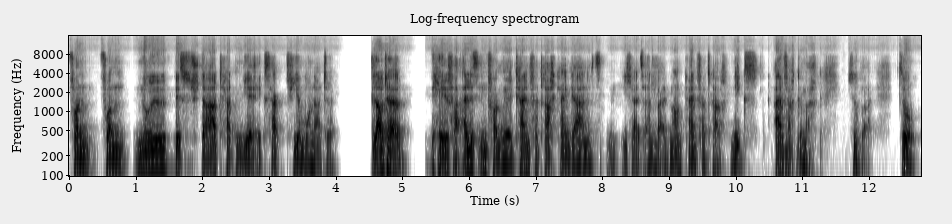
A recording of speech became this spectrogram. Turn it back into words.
von, von null bis Start hatten wir exakt vier Monate. Lauter Helfer, alles informell, kein Vertrag, kein gar nichts. Ich als Anwalt, ne? kein Vertrag, nix. Einfach gemacht. Super. So,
